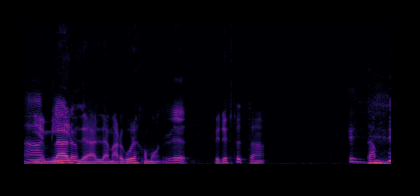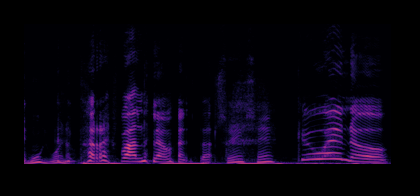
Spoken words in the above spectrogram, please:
Ah, y a mí claro. la, la amargura es como... "Ugh", pero esto está, está muy bueno. Está de la malta. Sí, sí. ¡Qué bueno!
